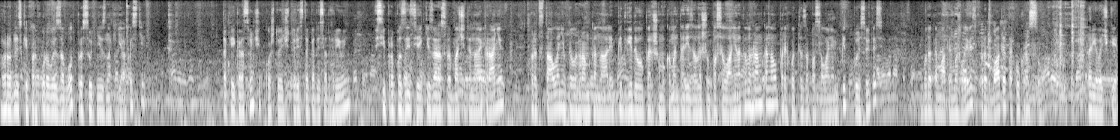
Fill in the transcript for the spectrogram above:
Городницький фарфоровий завод, присутній знак якості. Такий красунчик коштує 450 гривень. Всі пропозиції, які зараз ви бачите на екрані, представлені в телеграм-каналі. Під відео у першому коментарі залишу посилання на телеграм-канал. Переходьте за посиланням, підписуйтесь. Будете мати можливість придбати таку красу. Тарілочки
